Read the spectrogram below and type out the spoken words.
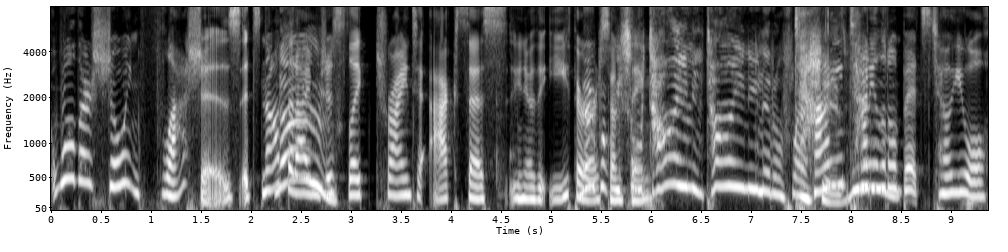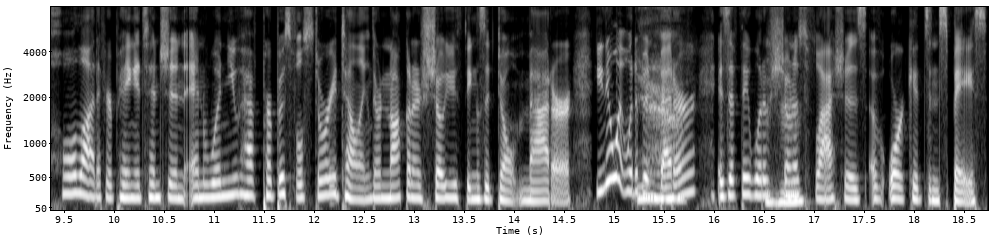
Well, they're showing flashes. It's not that I'm just like trying to access, you know, the ether no, or but something. we saw tiny, tiny little flashes. tiny, tiny little bits tell you a whole lot if you're paying attention. And when you have purposeful storytelling, they're not going to show you things that don't matter. You know what would have been better is if they would have Mm-hmm. shown us flashes of orchids in space.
